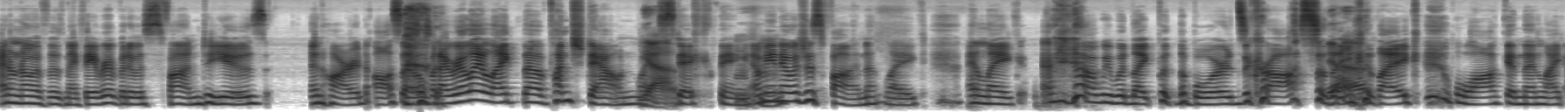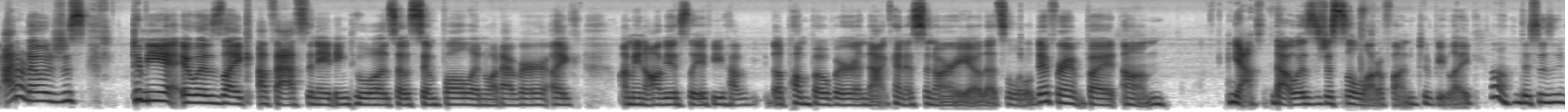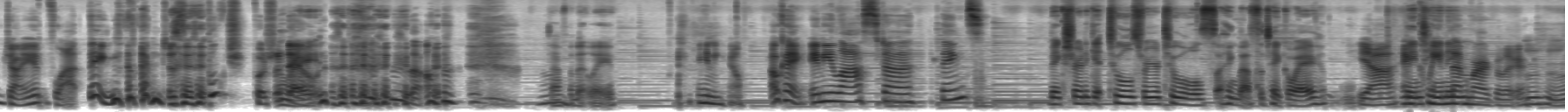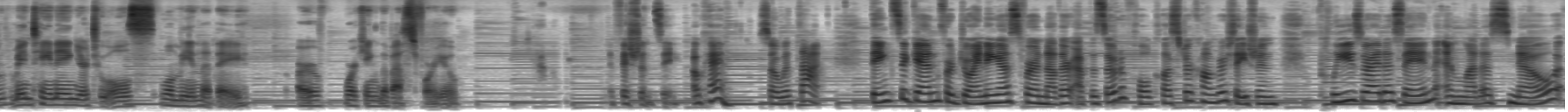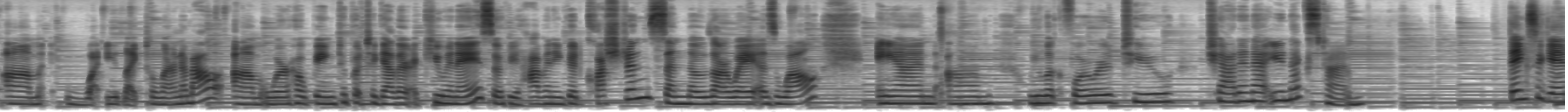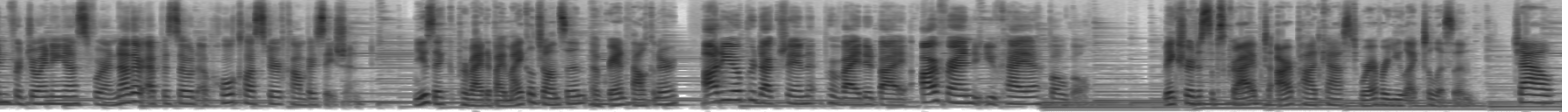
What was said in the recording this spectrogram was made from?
I don't know if it was my favorite, but it was fun to use and hard also. but I really liked the punch down like Yeah. stick thing. I mean, mm-hmm. it was just fun. Like and like we would like put the boards across so that you could like walk and then like I don't know, it was just to me it was like a fascinating tool. It's so simple and whatever. Like I mean, obviously if you have a pump over and that kind of scenario, that's a little different, but um yeah, that was just a lot of fun to be like, oh, this is a giant flat thing that I'm just pooch, pushing down. so, Definitely. anyhow, okay. Any last uh, things? Make sure to get tools for your tools. I think that's the takeaway. Yeah, and clean Maintaining- them regular. hmm Maintaining your tools will mean that they are working the best for you. Efficiency. Okay, so with that, thanks again for joining us for another episode of Whole Cluster Conversation. Please write us in and let us know um, what you'd like to learn about. Um, we're hoping to put together a Q&A, so if you have any good questions, send those our way as well. And um, we look forward to chatting at you next time. Thanks again for joining us for another episode of Whole Cluster Conversation. Music provided by Michael Johnson of Grand Falconer. Audio production provided by our friend Yukaya Bogle. Make sure to subscribe to our podcast wherever you like to listen. Ciao.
